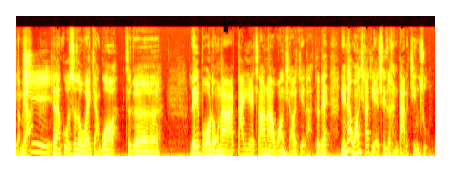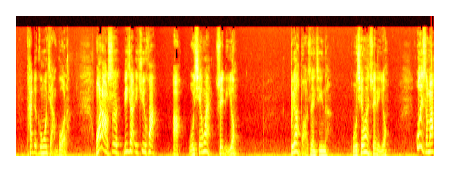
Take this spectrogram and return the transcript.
有没有？是。讲讲故事的时候我也讲过这个雷伯龙啦、大叶章啦、王小姐啦，对不对？人家王小姐是一个很大的金主，她就跟我讲过了，王老师，你讲一句话啊，五千万随你用，不要保证金的，五千万随你用。为什么？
